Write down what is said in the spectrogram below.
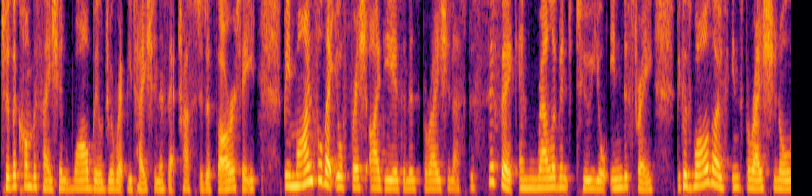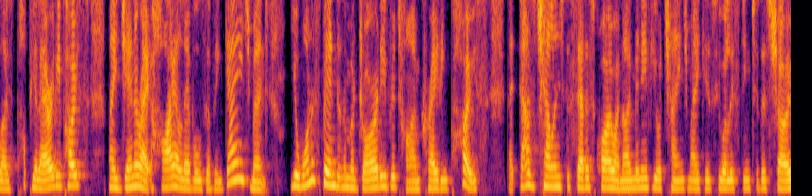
to the conversation while build your reputation as that trusted authority. Be mindful that your fresh ideas and inspiration are specific and relevant to your industry because while those inspirational, those popularity posts may generate higher levels of engagement, you'll want to spend the majority of your time creating posts that does challenge the status quo. I know many of you are change makers who are listening to this show,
